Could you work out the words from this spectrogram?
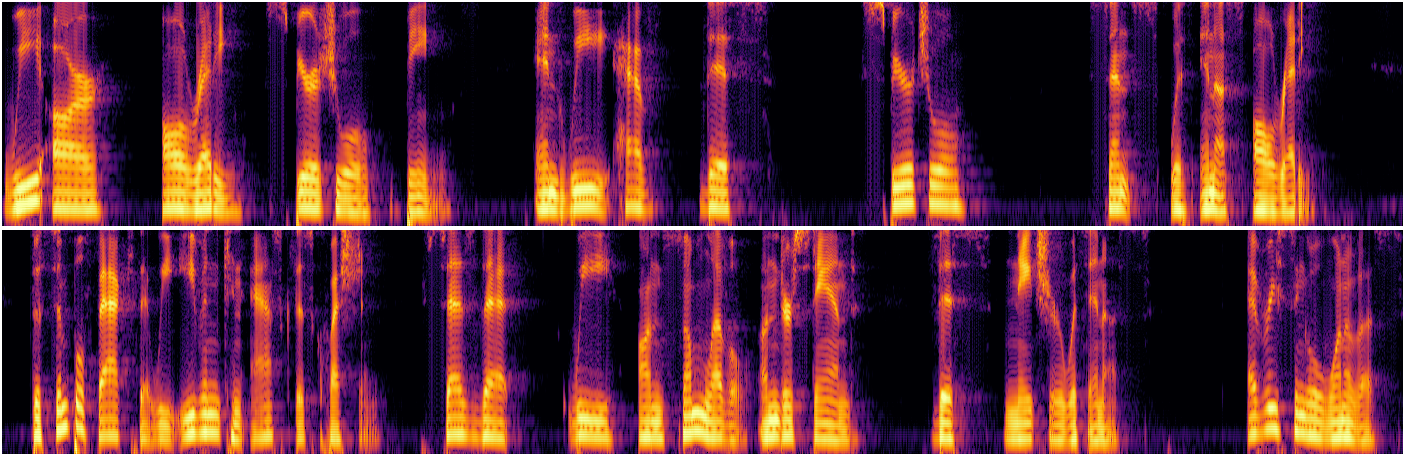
We are already spiritual beings, and we have this spiritual sense within us already. The simple fact that we even can ask this question says that we, on some level, understand this nature within us. Every single one of us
